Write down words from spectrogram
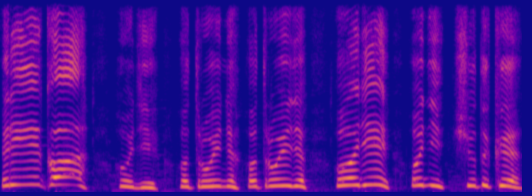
Ріко! О, ні, отруєння, отруєння. О, ні, що таке?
